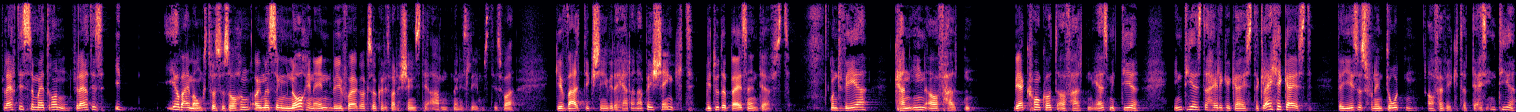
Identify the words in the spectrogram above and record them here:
vielleicht ist es einmal dran. Vielleicht ist, ich ich habe einmal Angst vor so Sachen, aber ich muss sagen, im Nachhinein, wie ich vorher gerade gesagt habe, das war der schönste Abend meines Lebens. Das war gewaltig schön, wie der Herr dann auch beschenkt, wie du dabei sein darfst. Und wer kann ihn aufhalten? Wer kann Gott aufhalten? Er ist mit dir. In dir ist der Heilige Geist, der gleiche Geist, der Jesus von den Toten auferweckt hat. Der ist in dir.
